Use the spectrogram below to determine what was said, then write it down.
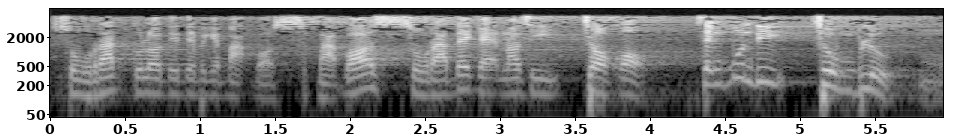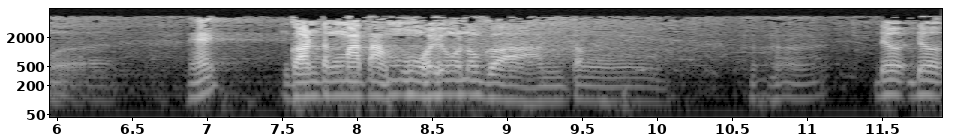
Surat kula titip ke Pak Pos. Pak Pos surate kayak nasi Joko. Sing pundi jomblo. Eh, ganteng matamu koyo ngono ganteng. Dok, dok,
